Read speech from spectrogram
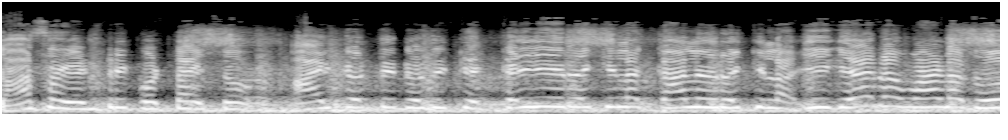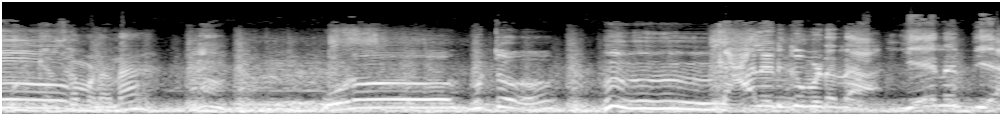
ದಾಸ ಎಂಟ್ರಿ ಕೊಟ್ಟಾಯ್ತು. ಆಯ್ಕೊಂಡು ತಿನ್ನೋದಕ್ಕೆ ಕೈ ಇರಕ್ಕಿಲ್ಲ ಕಾಲು ಇರಕ್ಕಿಲ್ಲ ಈಗ ಏನೋ ಮಾಡೋದು? ಕೆಲಸ ಮಾಡೋಣ? ಓಡೋಗ್ಬಿಟ್ಟು ಕಾಲ್ ಹಿಡ್ಕೊಂಡ್ಬಿಡದ ಏನಂತೀಯ?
